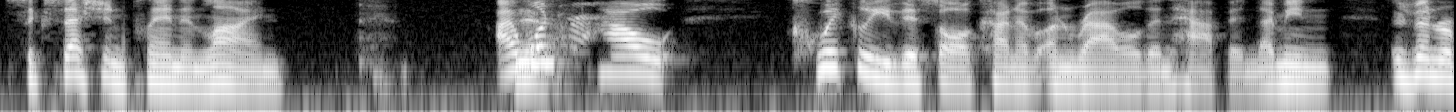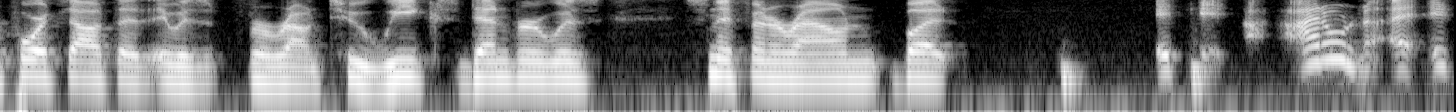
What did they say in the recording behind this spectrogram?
succession plan in line. I yeah. wonder how quickly this all kind of unraveled and happened. I mean, there's been reports out that it was for around two weeks. Denver was sniffing around, but it, it I don't know. It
